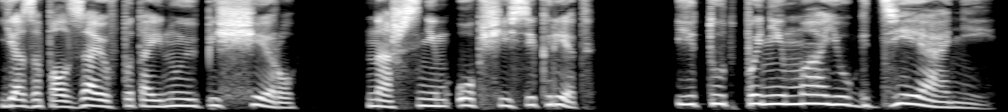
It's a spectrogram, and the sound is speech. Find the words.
Я заползаю в потайную пещеру. Наш с ним общий секрет. И тут понимаю, где они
